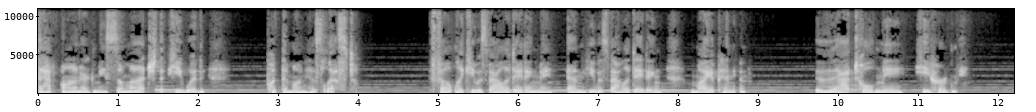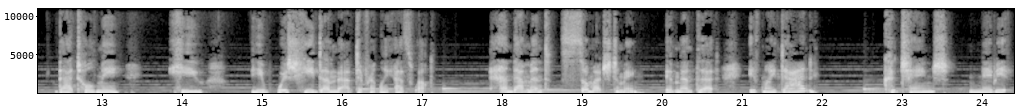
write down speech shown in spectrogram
That honored me so much that he would put them on his list. felt like he was validating me and he was validating my opinion. That told me he heard me. That told me he, he wished he'd done that differently as well. And that meant so much to me. It meant that if my dad could change, maybe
